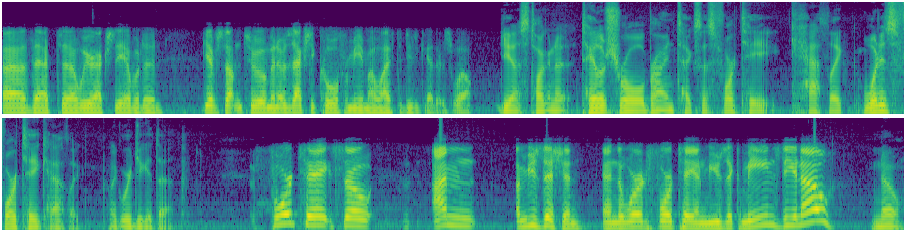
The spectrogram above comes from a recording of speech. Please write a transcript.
uh, that uh, we were actually able to give something to them, and it was actually cool for me and my wife to do together as well. Yes, talking to Taylor Schroll, Bryan, Texas, Forte Catholic. What is Forte Catholic? Like, where'd you get that? Forte. So, I'm a musician, and the word forte in music means. Do you know? No.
